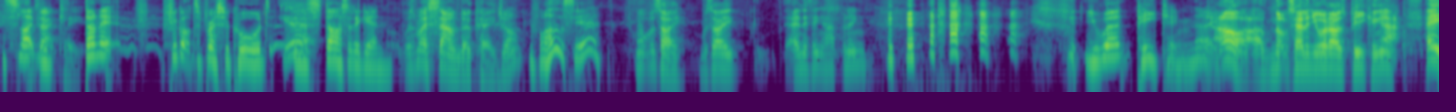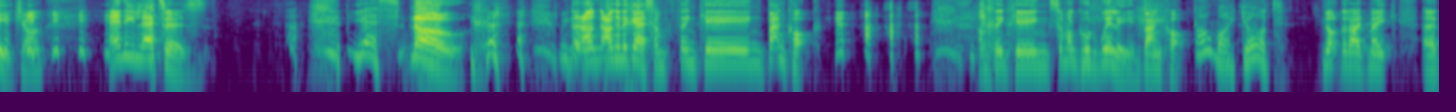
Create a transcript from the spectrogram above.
It's like Exactly. done it, forgot to press record, Yeah. and started again. Was my sound okay, John? It was, yeah. What was I? Was I anything happening? You weren't peeking, no. Oh, I'm not telling you what I was peeking at. Hey, John, any letters? Yes, No. we got. I'm, I'm going to guess. I'm thinking Bangkok. I'm thinking someone called Willie in Bangkok. oh my god, Not that I'd make a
